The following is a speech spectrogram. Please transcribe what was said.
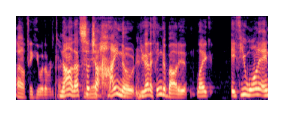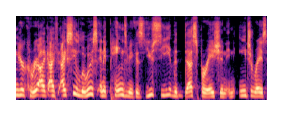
Knows? I don't think he would have retired. No, that's such a high note. You got to think about it. Like, if you want to end your career, like I, I see Lewis, and it pains me because you see the desperation in each race.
